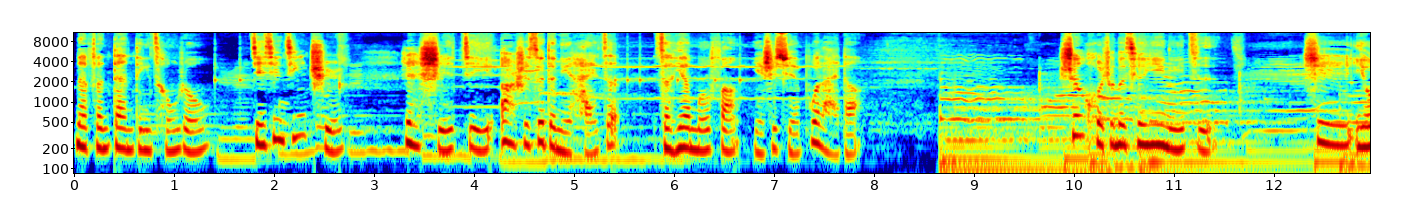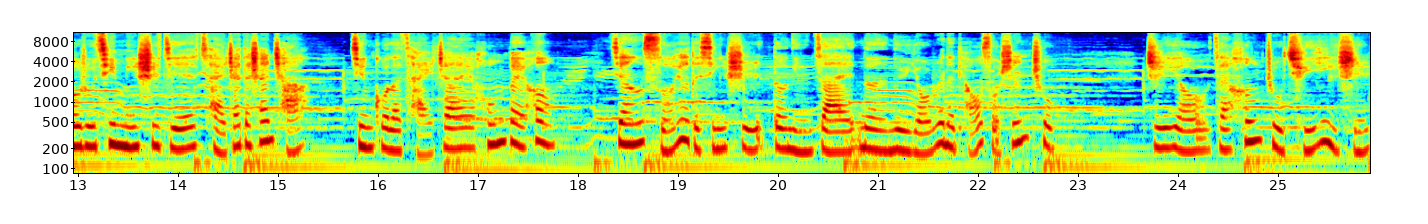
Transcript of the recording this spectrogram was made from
那份淡定从容、洁净矜持，任十几二十岁的女孩子怎样模仿也是学不来的。生活中的青衣女子。是犹如清明时节采摘的山茶，经过了采摘烘焙后，将所有的心事都凝在嫩绿油润的条索深处，只有在哼住曲饮时，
